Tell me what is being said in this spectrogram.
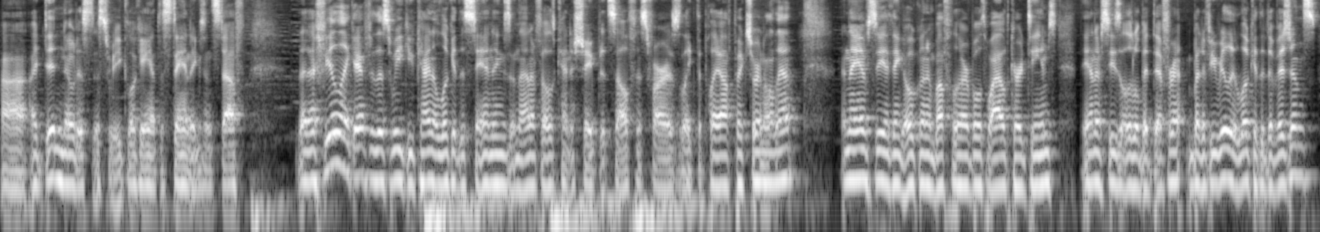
Uh, I did notice this week, looking at the standings and stuff, that I feel like after this week, you kind of look at the standings and the NFL has kind of shaped itself as far as like the playoff picture and all that. And the AFC, I think Oakland and Buffalo are both wild card teams. The NFC is a little bit different, but if you really look at the divisions,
